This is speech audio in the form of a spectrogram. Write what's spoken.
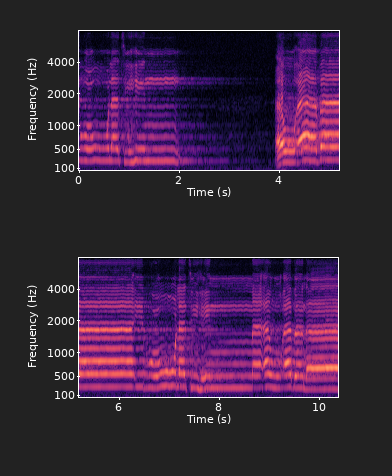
بعولتهن أو آباء بعولتهن أو أبنائهن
